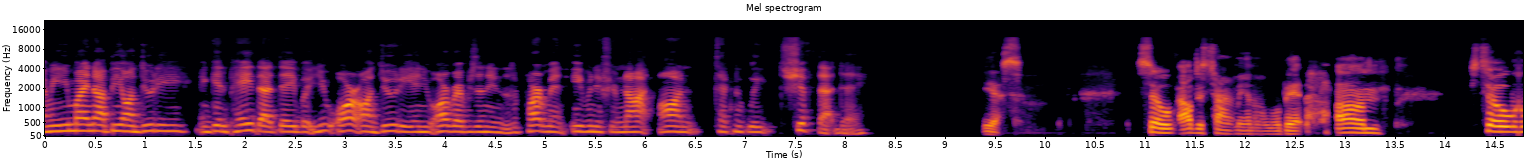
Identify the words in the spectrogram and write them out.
I mean, you might not be on duty and getting paid that day, but you are on duty and you are representing the department, even if you're not on technically shift that day. Yes. So I'll just chime in a little bit. Um, so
